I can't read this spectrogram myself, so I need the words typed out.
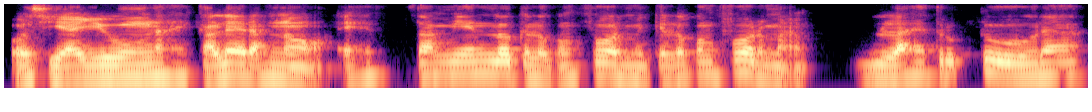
o si hay unas escaleras, no, es también lo que lo conforma. ¿Qué lo conforma? Las estructuras,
